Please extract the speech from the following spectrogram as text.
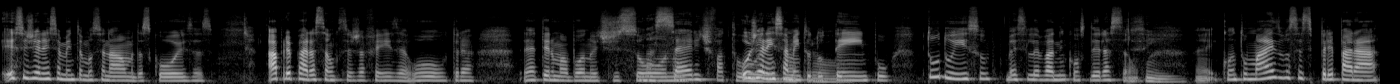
esse gerenciamento emocional é uma das coisas. A preparação que você já fez é outra. Né? Ter uma boa noite de sono. Uma série de fatores. O gerenciamento né, do tempo. Tudo isso vai ser levado em consideração. Sim. Né? Quanto mais você se preparar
